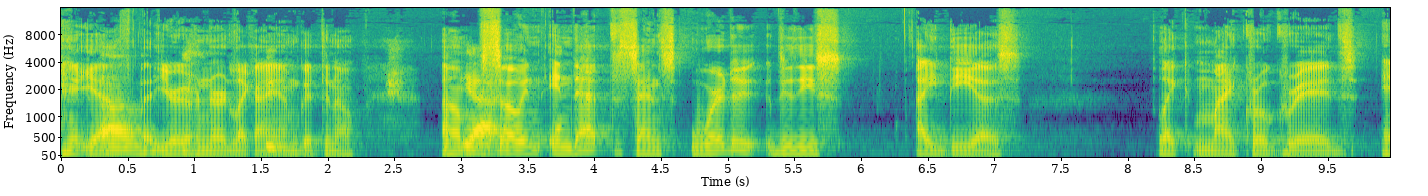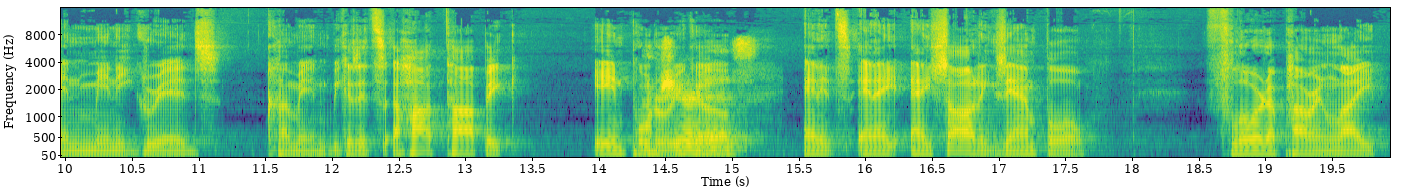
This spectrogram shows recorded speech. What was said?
yeah, um, you're a nerd like I am. Good to know. Um, yeah. So in, in that sense, where do, do these ideas like microgrids and mini grids come in because it's a hot topic in Puerto sure Rico. it. And it's and I, I saw an example. Florida Power and Light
